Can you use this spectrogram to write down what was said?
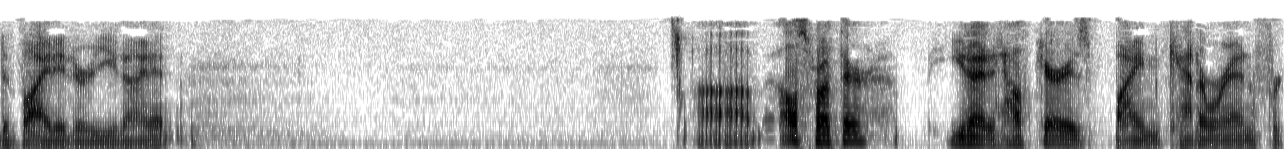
Divided or united? Um, elsewhere out there, United Healthcare is buying Catamaran for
